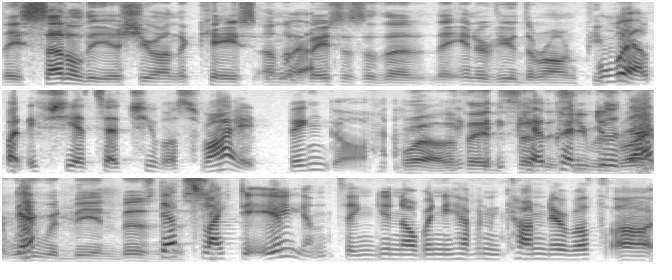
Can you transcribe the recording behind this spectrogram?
they settled the issue on the case on well, the basis of the they interviewed the wrong people. Well, but if she had said she was right, bingo. Well, if they had said that she was right, that, we would be in business. That's like the alien thing, you know, when you have an encounter with, uh,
